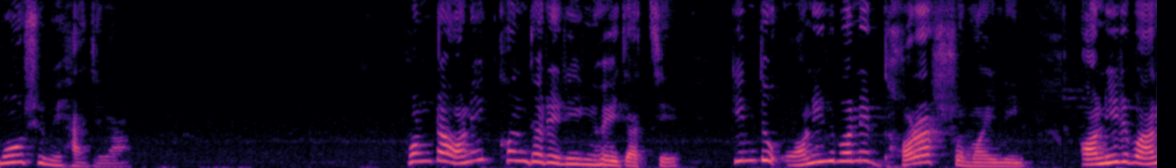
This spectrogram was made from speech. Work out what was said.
মৌসুমি হাজরা। ফোনটা অনেকক্ষণ ধরে রিং হয়ে যাচ্ছে, কিন্তু অনির্বাণের ধরার সময় নেই। অনির্বাণ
